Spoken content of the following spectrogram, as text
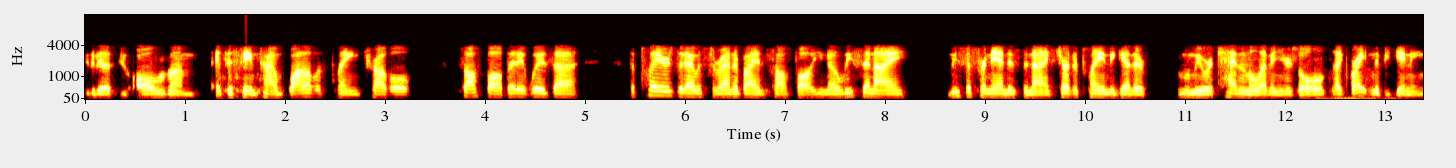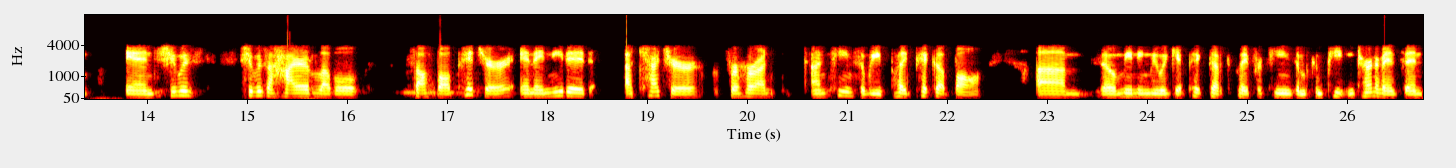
going to be able to do all of them at the same time while I was playing travel softball. But it was uh, the players that I was surrounded by in softball. You know, Lisa and I, Lisa Fernandez and I started playing together when we were 10 and 11 years old, like right in the beginning. And she was she was a higher level softball pitcher, and they needed a catcher for her on on team, So we played pickup ball. Um, so meaning we would get picked up to play for teams and compete in tournaments. And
